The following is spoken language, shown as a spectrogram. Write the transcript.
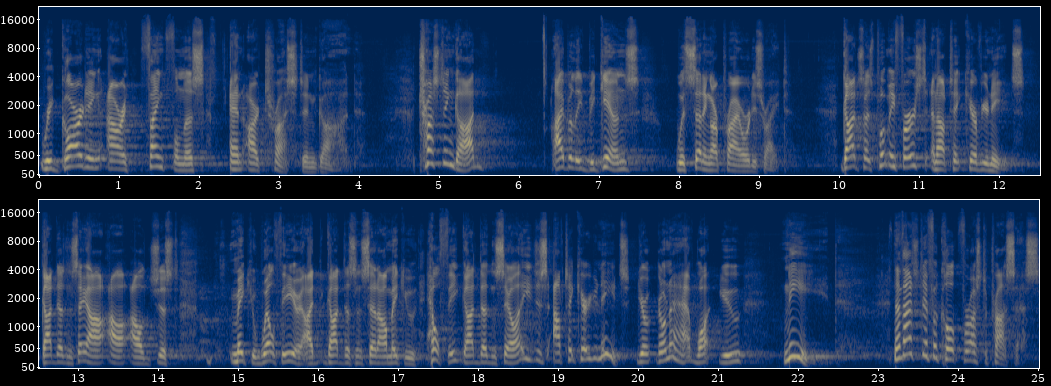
regarding our thankfulness and our trust in God. Trusting God, I believe, begins with setting our priorities right. God says, Put me first, and I'll take care of your needs. God doesn't say, I'll, I'll, I'll just make you wealthy, I, God doesn't say, I'll make you healthy. God doesn't say, oh, just, I'll take care of your needs. You're going to have what you need. Now, that's difficult for us to process.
